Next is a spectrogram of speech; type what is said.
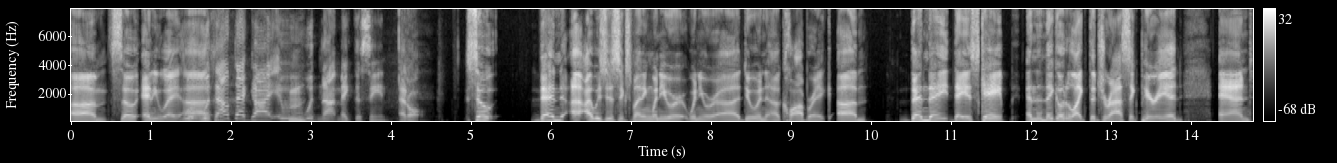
Um. So anyway, uh, Without that guy, it hmm? would not make the scene at all. so then uh, I was just explaining when you were when you were uh, doing a claw break. Um. Then they they escape, and then they go to like the Jurassic period, and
